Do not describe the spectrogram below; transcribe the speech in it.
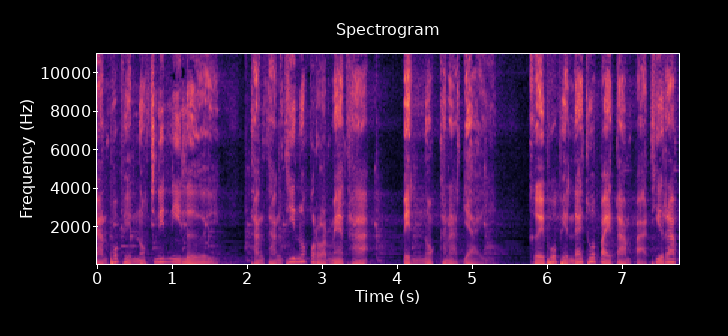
การพบเห็นนกชนิดนี้เลย ทั้งๆทที่นกประหลอดแม่ทะเป็นนกขนาดใหญ่ เคยพบเห็นได้ทั่วไปตามป่าที่ราบ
